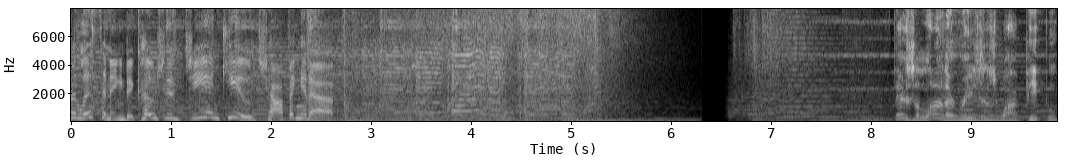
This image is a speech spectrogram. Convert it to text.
You're listening to Coaches G and Q chopping it up. There's a lot of reasons why people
